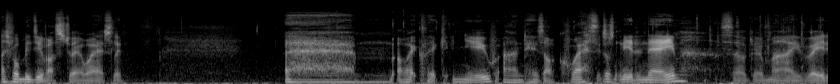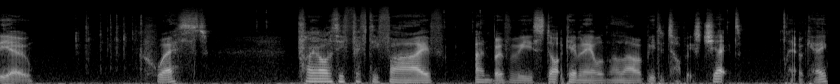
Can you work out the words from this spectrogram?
I should probably do that straight away actually. Um, I'll right click new and here's our quest. It doesn't need a name, so I'll go my radio quest. Priority 55 and both of these start game enabled and allow repeated topics checked. Hit OK.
